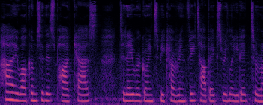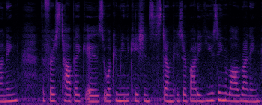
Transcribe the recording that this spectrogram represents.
Hi, welcome to this podcast. Today we're going to be covering three topics related to running. The first topic is what communication system is your body using while running?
